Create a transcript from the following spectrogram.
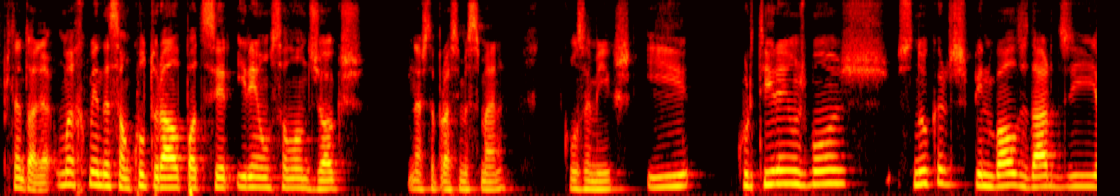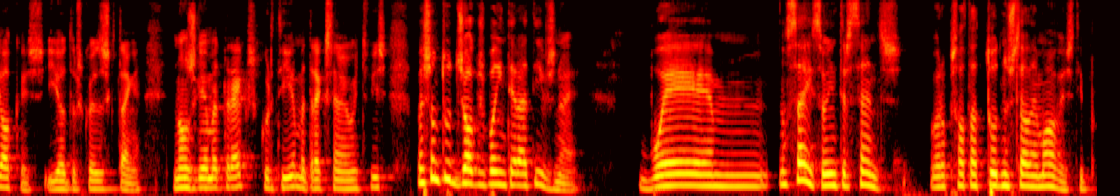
Portanto, olha, uma recomendação cultural pode ser irem a um salão de jogos nesta próxima semana com os amigos e curtirem uns bons snookers, pinballs, dardos e ocas e outras coisas que tenha. Não joguei matrecos, curtia, matrecos também é muito fixe, mas são tudo jogos bem interativos, não é? Bué, hum, não sei, são interessantes. Agora o pessoal está todo nos telemóveis, tipo...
